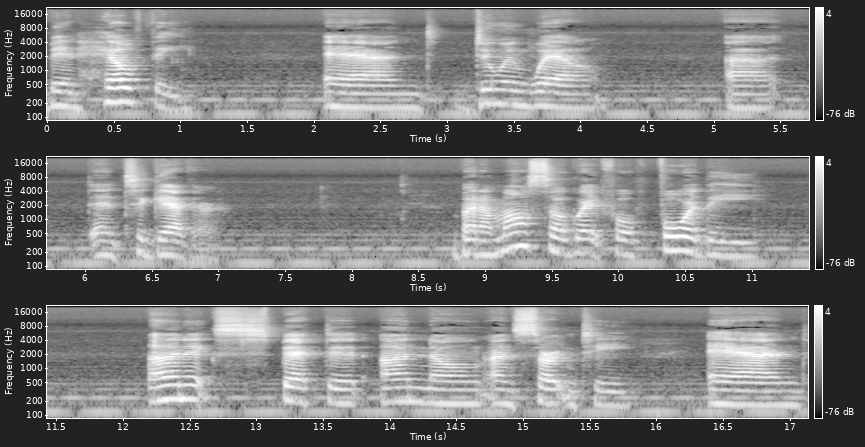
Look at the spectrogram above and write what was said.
been healthy and doing well uh, and together. But I'm also grateful for the unexpected, unknown uncertainty and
